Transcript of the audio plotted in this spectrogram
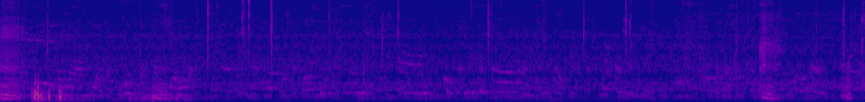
อ่านี่อ่าโอ เค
